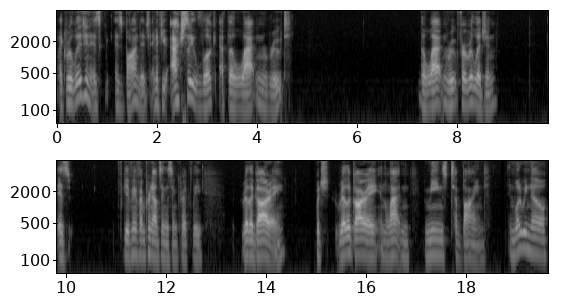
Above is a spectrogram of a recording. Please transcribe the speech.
Like religion is is bondage. And if you actually look at the Latin root, the Latin root for religion is forgive me if I'm pronouncing this incorrectly, religare, which religare in Latin means to bind. And what do we know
